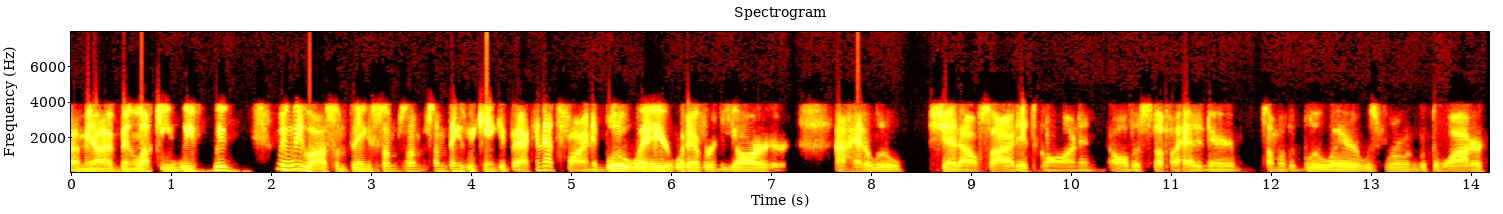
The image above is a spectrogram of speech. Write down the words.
I mean, I've been lucky. We've we I mean, we lost some things. Some some some things we can't get back, and that's fine. It blew away or whatever in the yard, or I had a little shed outside. It's gone, and all the stuff I had in there, some of it blew away or was ruined with the water.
